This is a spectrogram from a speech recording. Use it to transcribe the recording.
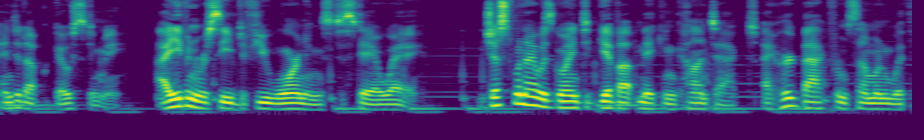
ended up ghosting me. I even received a few warnings to stay away. Just when I was going to give up making contact, I heard back from someone with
